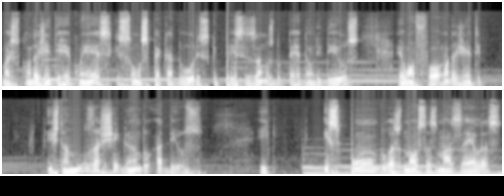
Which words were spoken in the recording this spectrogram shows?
mas quando a gente reconhece que somos pecadores, que precisamos do perdão de Deus, é uma forma da gente estar nos achegando a Deus e expondo as nossas mazelas,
